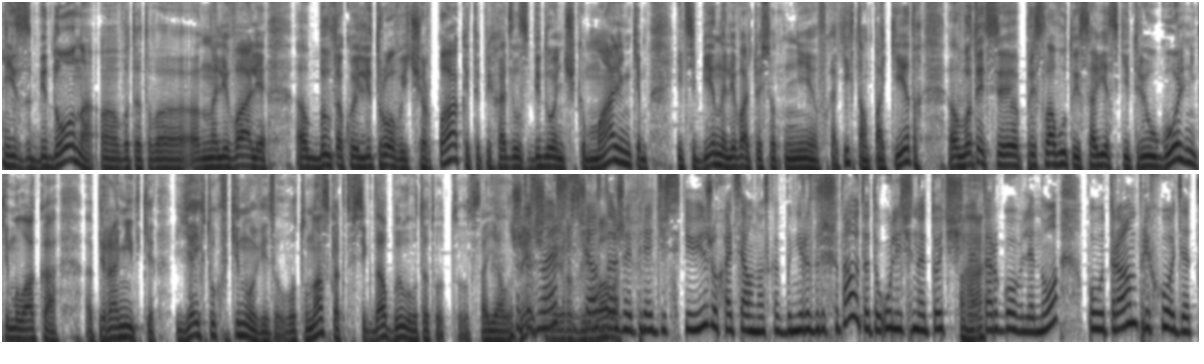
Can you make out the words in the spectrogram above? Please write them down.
из бидона э, вот этого э, наливали, э, был такой литровый черпак, и ты приходил с бидончиком маленьким, и тебе наливали, то есть вот не в каких там пакетах, вот эти пресловутые советские треугольники молока, пирамидки, я их только в кино видел. Вот у нас как-то всегда было вот это вот, стояла ну, женщина Ты знаешь, сейчас даже я периодически вижу, хотя у нас как бы не разрешена вот эта уличная точечная ага. торговля, но по утрам приходят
